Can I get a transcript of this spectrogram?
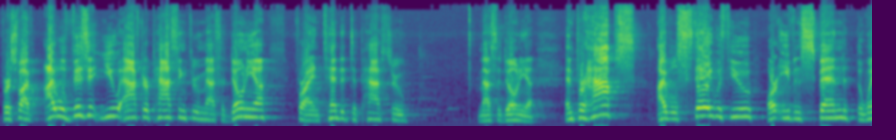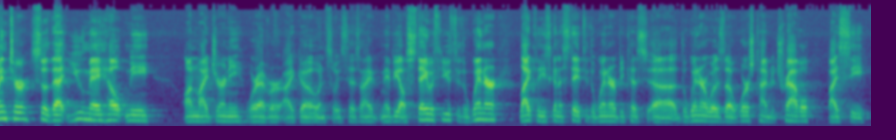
Verse 5 I will visit you after passing through Macedonia, for I intended to pass through Macedonia. And perhaps I will stay with you or even spend the winter so that you may help me on my journey wherever I go. And so he says, I, maybe I'll stay with you through the winter. Likely he's going to stay through the winter because uh, the winter was the worst time to travel by sea.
